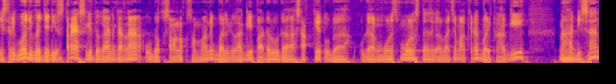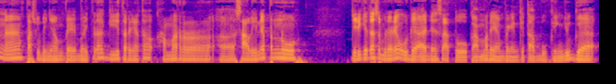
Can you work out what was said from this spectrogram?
istri gue juga jadi stres gitu kan karena udah ke sana sama nih balik lagi padahal udah sakit udah udah mules-mules dan segala macam akhirnya balik lagi. Nah di sana pas udah nyampe balik lagi ternyata kamar uh, salinnya penuh. Jadi kita sebenarnya udah ada satu kamar yang pengen kita booking juga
